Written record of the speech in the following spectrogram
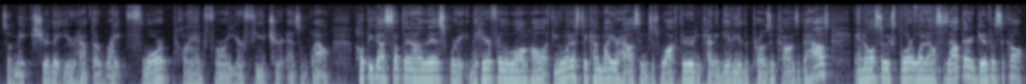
So make sure that you have the right floor plan for your future as well. Hope you got something out of this. We're here for the long haul. If you want us to come by your house and just walk through and kind of give you the pros and cons of the house and also explore what else is out there, give us a call.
